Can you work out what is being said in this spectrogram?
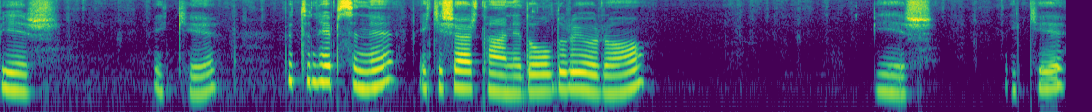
1 2 bütün hepsini ikişer tane dolduruyorum. 1 2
